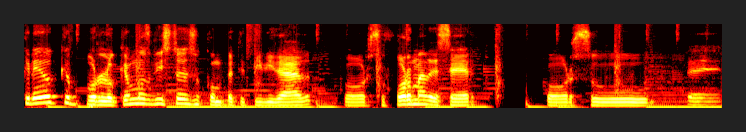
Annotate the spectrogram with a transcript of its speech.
creo que por lo que hemos visto de su competitividad, por su forma de ser, por su eh,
